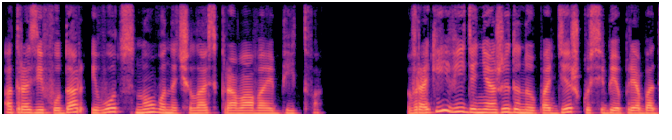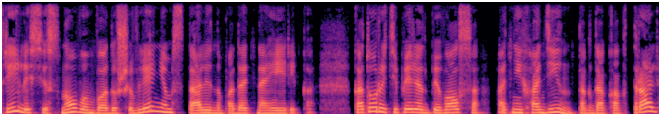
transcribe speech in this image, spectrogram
отразив удар, и вот снова началась кровавая битва. Враги, видя неожиданную поддержку себе, приободрились и с новым воодушевлением стали нападать на Эрика, который теперь отбивался от них один, тогда как Траль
